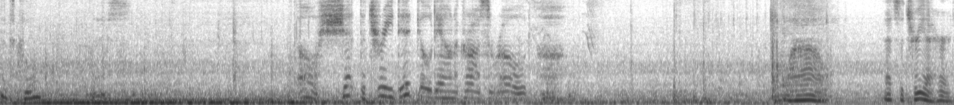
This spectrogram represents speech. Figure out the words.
That's cool. Nice. Oh shit, the tree did go down across the road. Wow. That's the tree I heard.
